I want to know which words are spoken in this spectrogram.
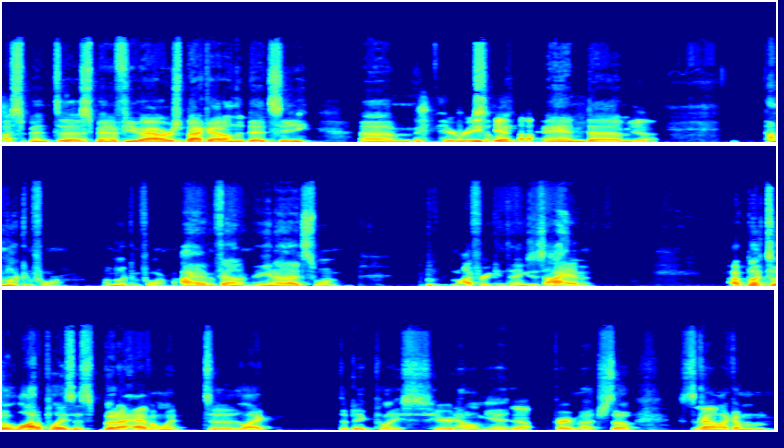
I spent uh, spent a few hours back out on the Dead Sea um, here recently, Yeah. and um, Yeah. I'm looking for them. I'm looking for them. I haven't found them. You know, that's one of my freaking things is I haven't. I've went to a lot of places, but I haven't went to like the big place here at home yet. Yeah. very much. So it's kind of like I'm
